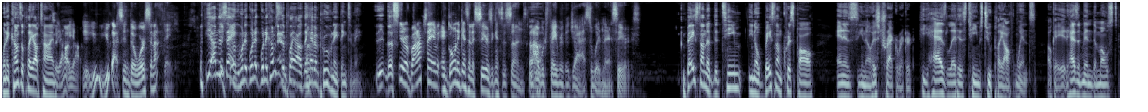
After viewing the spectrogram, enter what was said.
When it comes to playoff time, So y'all, y'all, you, you guys think they're worse than I think. yeah, I'm just saying when it when it when it comes to the playoffs, they haven't proven anything to me. That's You know, but I'm saying, and going against in a series against the Suns, I Uh-huh. would favor the Jazz to win that series. Based on the, the team, you know, based on Chris Paul and his, you know, his track record, he has led his teams to playoff wins. Okay. It hasn't been the most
